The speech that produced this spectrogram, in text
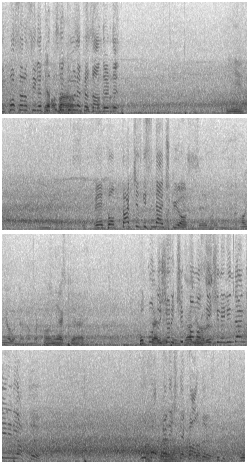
Bir pas arasıyla topu takımına kazandırdı. İyi. Ve top taç çizgisinden çıkıyor. Bak Oynayalım ya. Ben. Manyak ya. Topun dışarı çıkmaması için elinden geleni yaptı. Bu Ah top kalecide kaldı. Sonra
